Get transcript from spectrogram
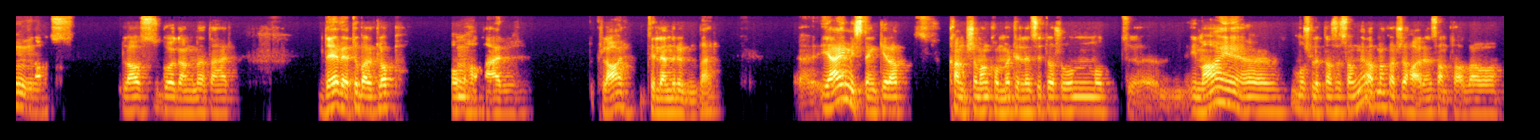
Mm. La, oss, la oss gå i gang med dette her. Det vet jo bare Klopp, om mm. han er klar til den runden der. Eh, jeg mistenker at kanskje man kommer til en situasjon mot, uh, i mai, uh, mot slutten av sesongen, at man kanskje har en samtale og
